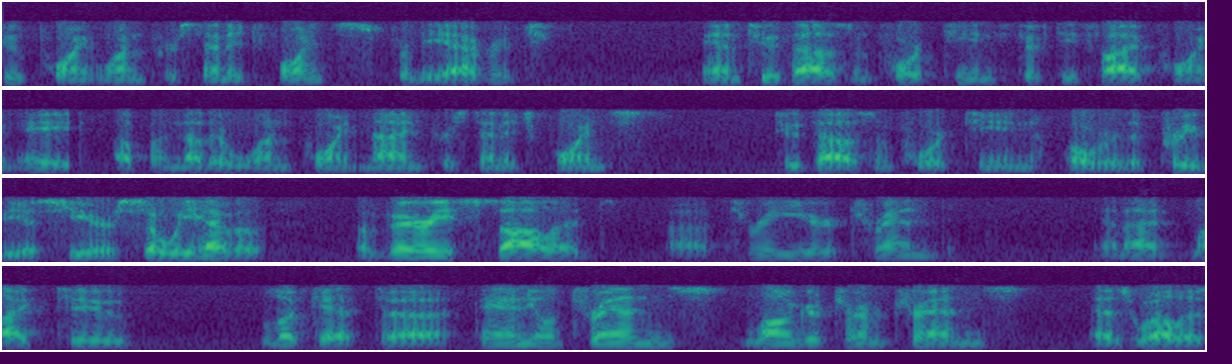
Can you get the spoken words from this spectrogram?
2.1 percentage points for the average. And 2014, 55.8, up another 1.9 percentage points 2014 over the previous year. So we have a, very solid uh, three-year trend, and I'd like to look at uh, annual trends, longer-term trends, as well as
